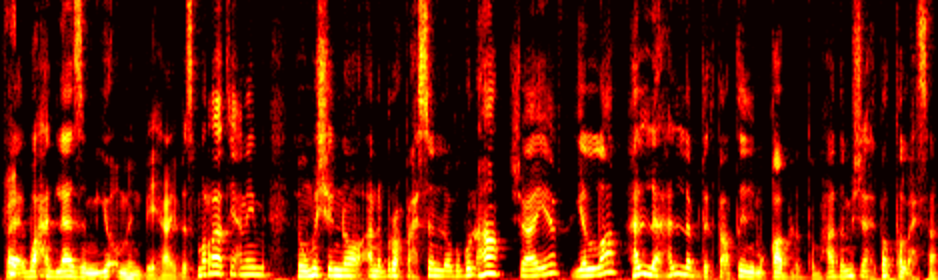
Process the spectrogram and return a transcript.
فواحد لازم يؤمن بهاي. بس مرات يعني هو مش إنه أنا بروح بحسن له بقول ها شايف؟ يلا هلا هلا بدك تعطيني مقابله. طب هذا مش بطل إحسان.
